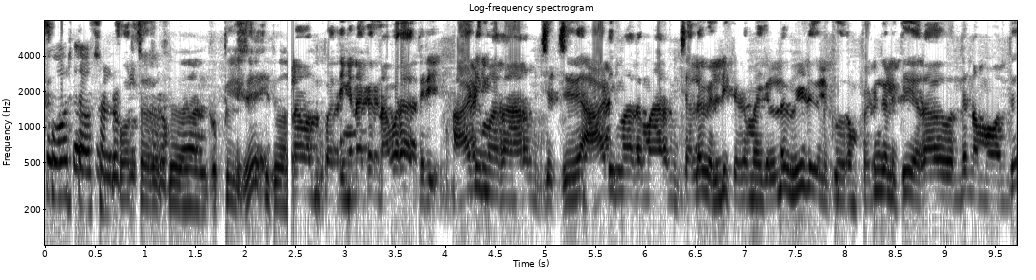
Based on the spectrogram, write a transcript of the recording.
four thousand four rupees thousand rupees இது எல்லாம் வந்து பாத்தீங்கன்னாக்கா நவராத்திரி ஆடி மாதம் ஆரம்பிச்சிச்சு ஆடி மாதம் ஆரம்பிச்சால வெள்ளிக்கிழமைகள்ல வீடுகளுக்கு வரும். பெண்களுக்கு ஏதாவது வந்து நம்ம வந்து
